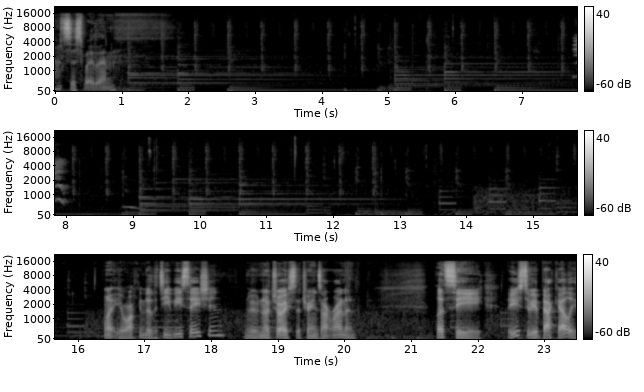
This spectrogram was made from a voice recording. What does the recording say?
What's this way then? What, you're walking to the TV station? We have no choice. The trains aren't running. Let's see. There used to be a back alley.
